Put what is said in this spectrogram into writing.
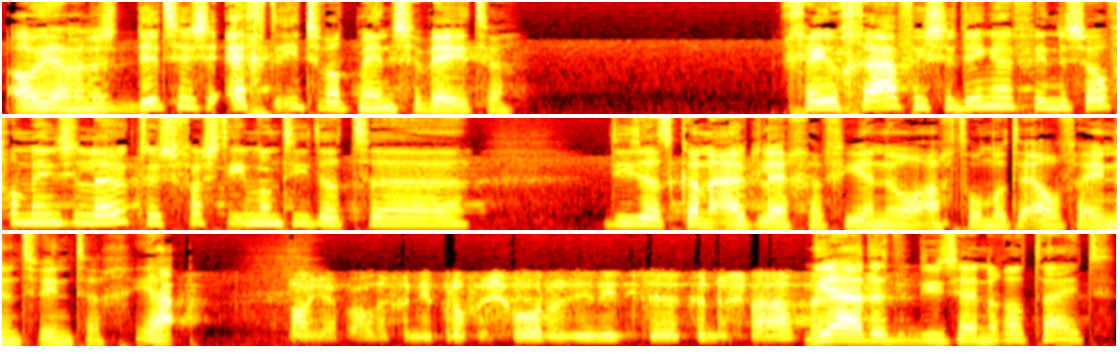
Oh ja, maar dus, dit is echt iets wat mensen weten. Geografische dingen vinden zoveel mensen leuk. Dus vast iemand die dat, eh, die dat kan uitleggen via 0800 1121. Ja, Nou, je hebt alle van die professoren die niet eh, kunnen slapen. ja dat, die zijn er altijd.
